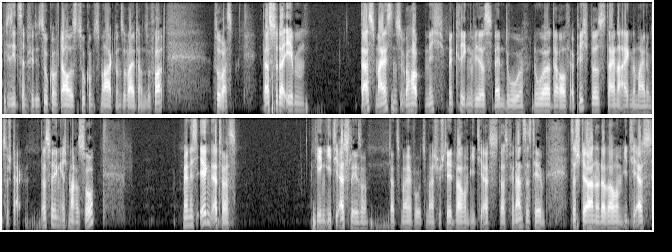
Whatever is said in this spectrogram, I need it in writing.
Wie sieht es denn für die Zukunft aus? Zukunftsmarkt und so weiter und so fort. Sowas. Dass du da eben das meistens überhaupt nicht mitkriegen wirst, wenn du nur darauf erpicht bist, deine eigene Meinung zu stärken. Deswegen, ich mache es so, wenn ich irgendetwas gegen ETFs lese, da zum wo zum Beispiel steht, warum ETFs das Finanzsystem zerstören oder warum ETFs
